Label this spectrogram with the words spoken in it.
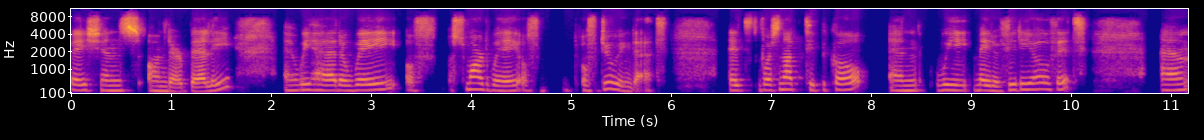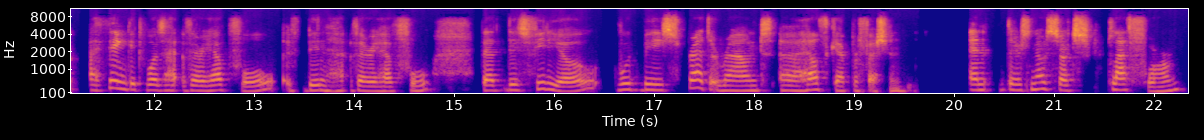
patients on their belly. And we had a way of a smart way of, of doing that. It was not typical, and we made a video of it. And I think it was very helpful, it's been very helpful, that this video would be spread around uh, healthcare profession. And there's no such platform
